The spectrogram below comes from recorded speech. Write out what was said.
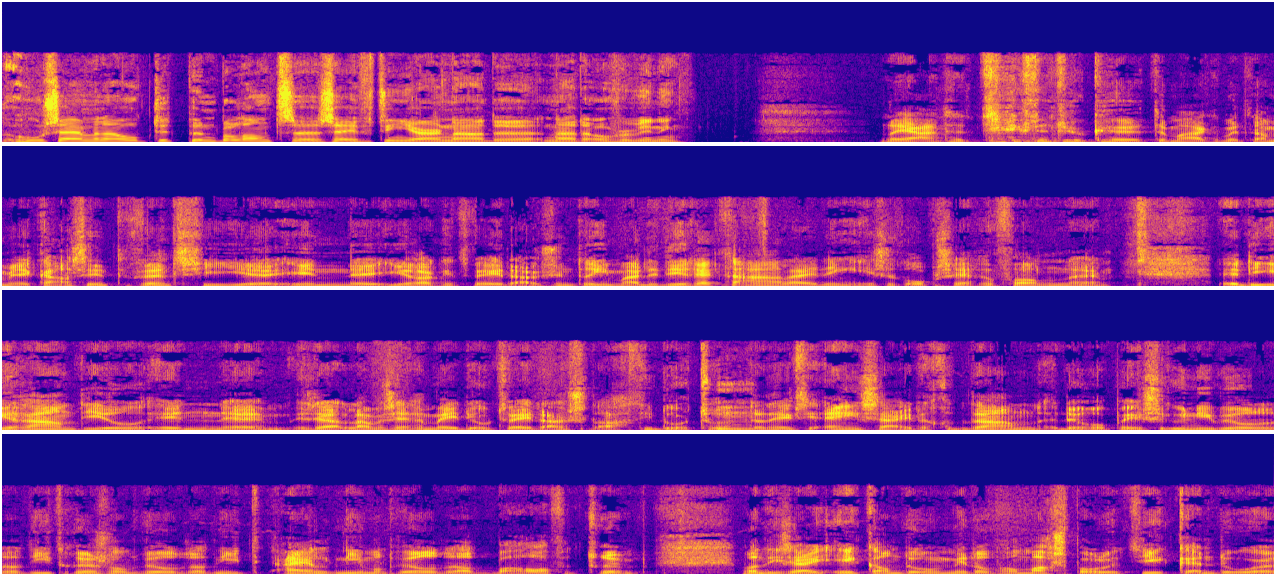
hoe zijn we nou op dit punt beland, uh, 17 jaar na de, na de overwinning? Nou ja, het heeft natuurlijk te maken met de Amerikaanse interventie in Irak in 2003. Maar de directe aanleiding is het opzeggen van de Iran-deal in, laten we zeggen, medio 2018 door Trump. Mm. Dat heeft hij eenzijdig gedaan. De Europese Unie wilde dat niet, Rusland wilde dat niet. Eigenlijk niemand wilde dat behalve Trump. Want die zei, ik kan door middel van machtspolitiek en door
